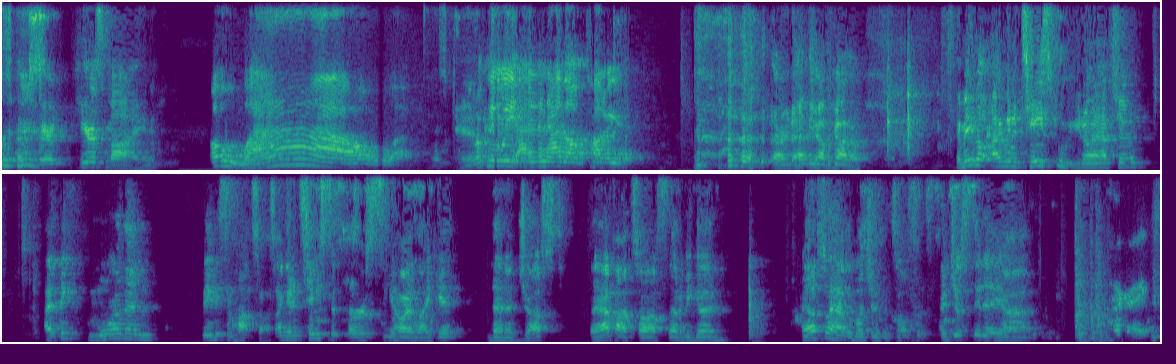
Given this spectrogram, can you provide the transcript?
here- here's mine. Oh wow. That's good. Okay, wait. I didn't add the avocado yet. All right, add the avocado. And maybe I'm going to taste. Ooh, you know what I have to? I think more than maybe some hot sauce. I'm going to taste it first, see how I like it, then adjust. But I have hot sauce. That'll be good. I also have a bunch of different salsas. I just did a uh, Okay.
